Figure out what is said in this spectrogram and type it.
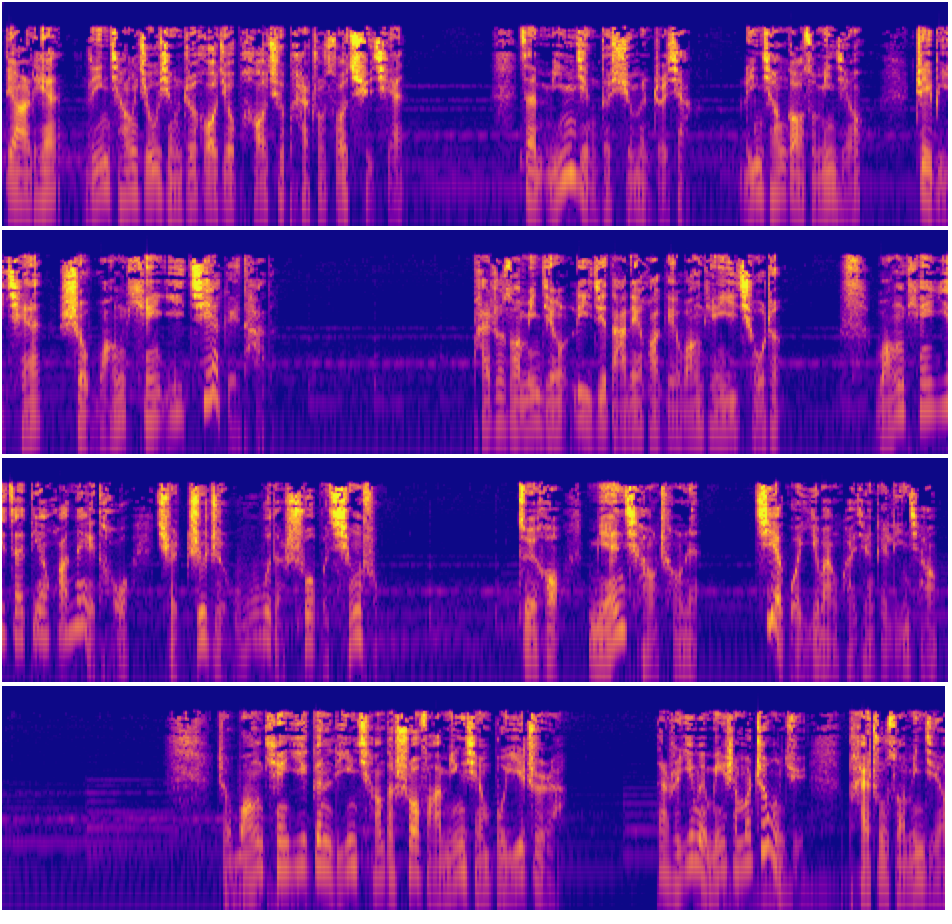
第二天，林强酒醒之后就跑去派出所取钱，在民警的询问之下，林强告诉民警，这笔钱是王天一借给他的。派出所民警立即打电话给王天一求证，王天一在电话那头却支支吾吾的说不清楚，最后勉强承认借过一万块钱给林强。这王天一跟林强的说法明显不一致啊。但是因为没什么证据，派出所民警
